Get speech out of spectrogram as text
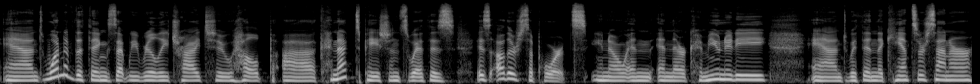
And one of the things that we really try to help uh, connect patients with is is other supports, you know, in in their community and within the cancer center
